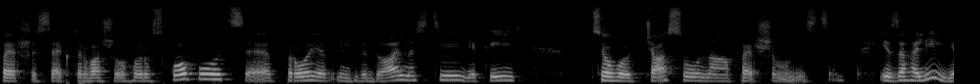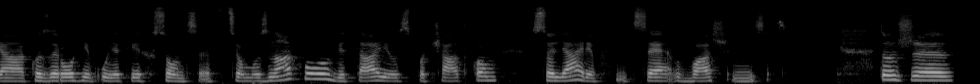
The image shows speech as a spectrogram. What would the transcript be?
перший сектор вашого гороскопу це прояв індивідуальності, який цього часу на першому місці. І взагалі я козерогів, у яких сонце в цьому знаку, вітаю з початком солярів. Це ваш місяць. Тож, е,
